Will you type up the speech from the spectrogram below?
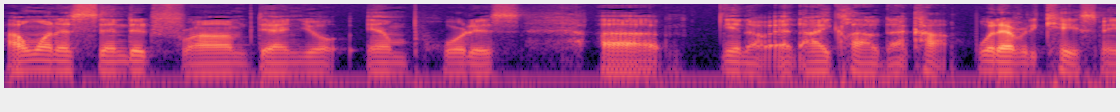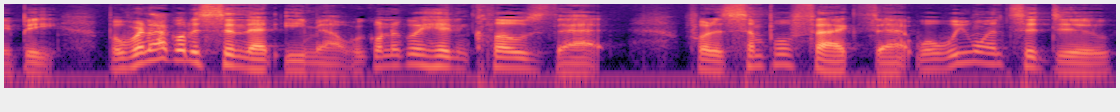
I want to send it from Daniel M. Portis. Uh, you know, at iCloud.com, whatever the case may be. But we're not going to send that email. We're going to go ahead and close that for the simple fact that what we want to do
